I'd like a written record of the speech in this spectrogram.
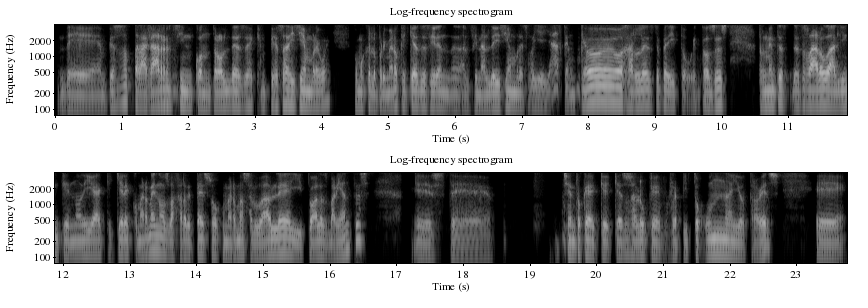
de empiezas a tragar sin control desde que empieza diciembre, güey como que lo primero que quieres decir al final de diciembre es, oye, ya tengo que bajarle este pedito, güey. Entonces, realmente es, raro alguien que no diga que quiere comer menos, bajar de peso, comer más saludable y todas las variantes. Este, siento que, que, eso es algo que repito una y otra vez. Eh,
